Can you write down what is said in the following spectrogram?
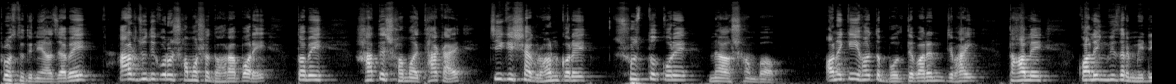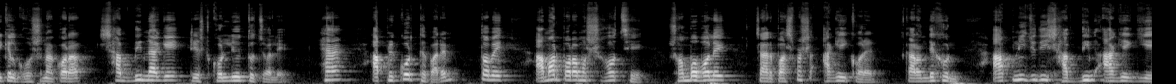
প্রস্তুতি নেওয়া যাবে। আর যদি কোনো সমস্যা ধরা পড়ে, তবে হাতে সময় থাকায় চিকিৎসা গ্রহণ করে, সুস্থ করে নেওয়া সম্ভব। অনেকেই হয়তো বলতে পারেন যে, ভাই, তাহলে কলিং ভিসার মেডিকেল ঘোষণা করার সাত দিন আগে টেস্ট করলেও তো চলে। হ্যাঁ আপনি করতে পারেন, তবে আমার পরামর্শ হচ্ছে, সম্ভব হলে চার পাঁচ মাস আগেই করেন। কারণ দেখুন, আপনি যদি সাত দিন আগে গিয়ে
